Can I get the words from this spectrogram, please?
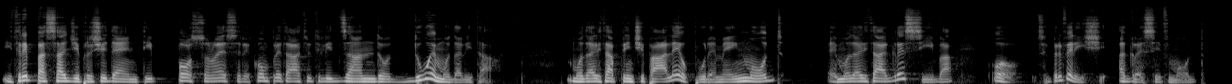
I tre passaggi precedenti possono essere completati utilizzando due modalità, modalità principale oppure main mode e modalità aggressiva o, se preferisci, aggressive mode.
